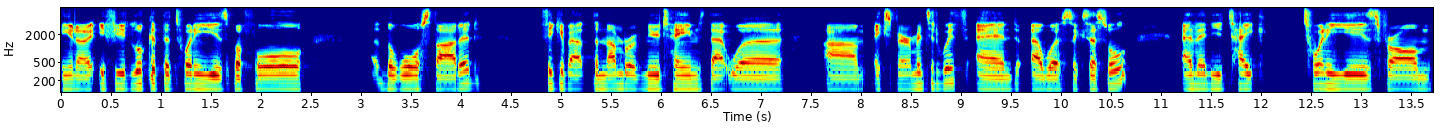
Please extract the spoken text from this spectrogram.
you know, if you look at the 20 years before the war started, think about the number of new teams that were um, experimented with and uh, were successful, and then you take 20 years from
